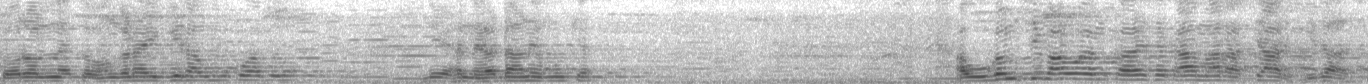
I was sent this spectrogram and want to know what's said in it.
તોરલને તો અંગડાઈ ગીરા મૂકવા પડે અને અડાણે મૂક્યા. આ ઉગમસિંહ બાબુ એમ કહે છે કે આ મારા ચાર હીરા છે.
